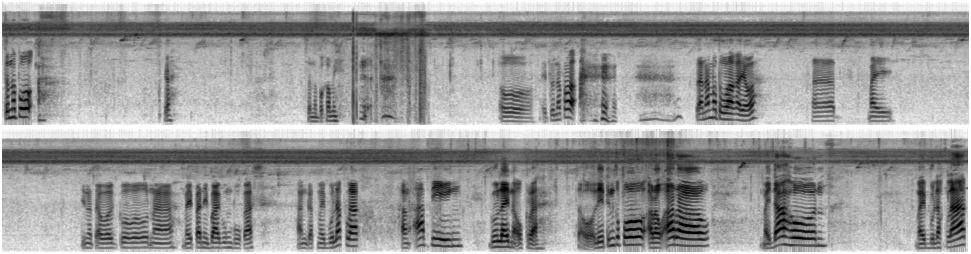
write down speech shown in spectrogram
Ito na po. Saan na ba kami? Oh, ito na po. Sana matuwa kayo. At may tinatawag ko na may panibagong bukas hanggat may bulaklak ang ating gulay na okra. So ulitin ko po, araw-araw may dahon, may bulaklak,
